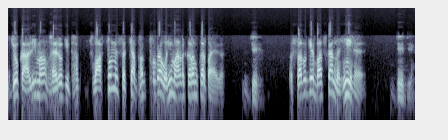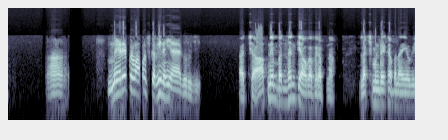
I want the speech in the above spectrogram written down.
जो काली माँ भैरव की भक्त वास्तव में सच्चा भक्त होगा वही मारण कर्म कर पाएगा। जी। सबके बस का नहीं है। जी जी। हाँ। मेरे पे वापस कभी नहीं आया गुरु जी अच्छा आपने बंधन किया होगा फिर अपना? लक्ष्मण रेखा बनाई होगी।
